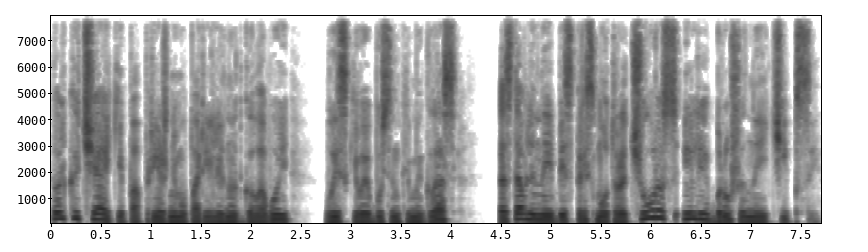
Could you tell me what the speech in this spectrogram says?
Только чайки по-прежнему парили над головой, выискивая бусинками глаз, оставленные без присмотра чурос или брошенные чипсы.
